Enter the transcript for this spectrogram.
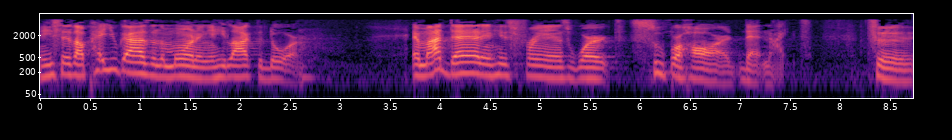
and he says, "I'll pay you guys in the morning," and he locked the door. And my dad and his friends worked super hard that night to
